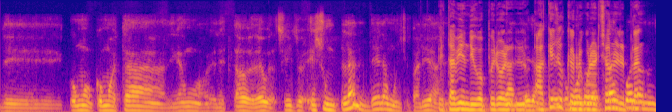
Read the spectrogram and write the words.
de cómo, cómo está, digamos, el estado de deuda. Es un plan de la municipalidad. Está bien, digo, pero aquellos que regularizaron el plan,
